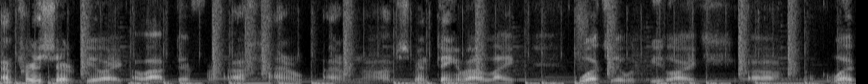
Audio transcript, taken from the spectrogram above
I'm pretty sure it'd be like a lot different. Uh, I don't I don't know. I've just been thinking about like what it would be like, um, like what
